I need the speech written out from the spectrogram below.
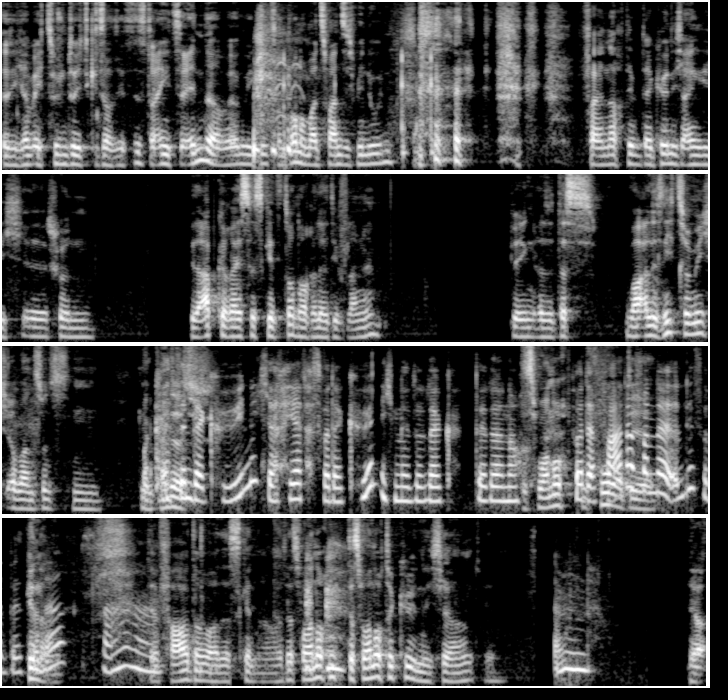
also ich habe echt zwischendurch gesagt, jetzt ist doch eigentlich zu Ende, aber irgendwie geht es dann doch nochmal 20 Minuten. Vor allem nachdem der König eigentlich äh, schon wieder abgereist ist, geht es doch noch relativ lange. Deswegen, also das war alles nichts für mich, aber ansonsten man kann Was das. denn der König? Ja, ja, das war der König, ne, der, der, der da noch. Das war noch. Das war der Vater von der Elisabeth, Genau. oder? Ah, Der Vater war das, genau. Das war noch, das war noch der König, ja. stimmt. Ja.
